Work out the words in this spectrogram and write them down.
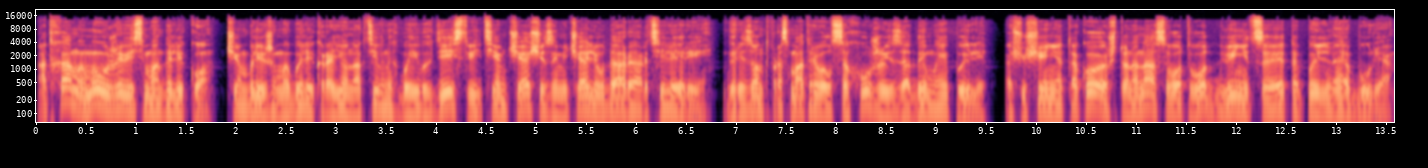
От Хамы мы уже весьма далеко. Чем ближе мы были к району активных боевых действий, тем чаще замечали удары артиллерии. Горизонт просматривался хуже из-за дыма и пыли. Ощущение такое, что на нас вот-вот двинется эта пыльная буря.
